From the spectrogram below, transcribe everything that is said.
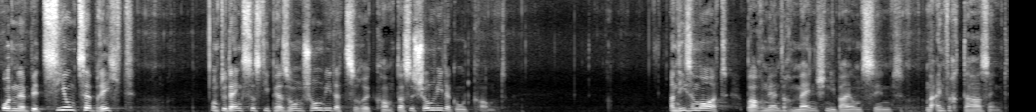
Oder eine Beziehung zerbricht und du denkst, dass die Person schon wieder zurückkommt, dass es schon wieder gut kommt. An diesem Ort brauchen wir einfach Menschen, die bei uns sind und einfach da sind.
